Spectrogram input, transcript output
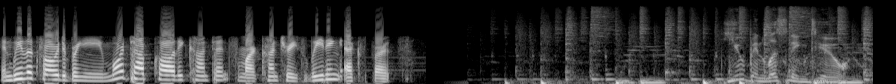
and we look forward to bringing you more top quality content from our country's leading experts. You've been listening to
